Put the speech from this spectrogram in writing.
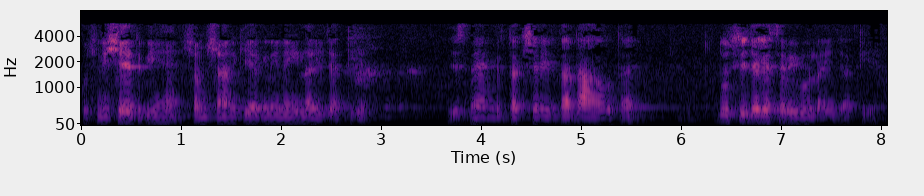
कुछ निषेध भी हैं, शमशान की अग्नि नहीं लाई जाती है, जिसमें मृतक शरीर का दाह होता है, दूसरी जगह से भी वो लाई जाती है।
